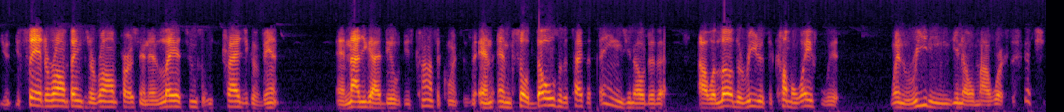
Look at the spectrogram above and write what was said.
you, you said the wrong thing to the wrong person, and led to some tragic events, and now you got to deal with these consequences. And and so those are the type of things you know that I would love the readers to come away with when reading you know my works of fiction.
